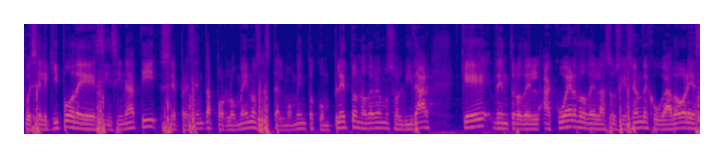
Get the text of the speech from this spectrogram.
pues el equipo de Cincinnati se presenta por lo menos hasta el momento completo no debemos olvidar que dentro del acuerdo de la Asociación de Jugadores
